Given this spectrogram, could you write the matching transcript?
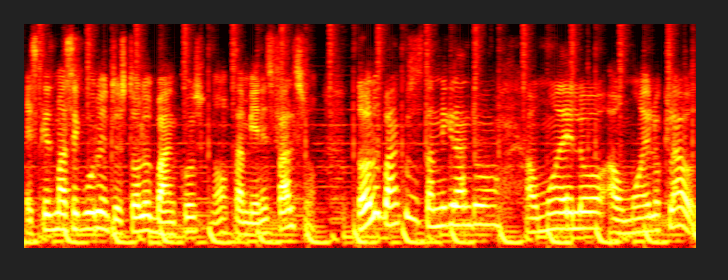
Es que es más seguro, entonces todos los bancos, no, también es falso. Todos los bancos están migrando a un modelo, a un modelo cloud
